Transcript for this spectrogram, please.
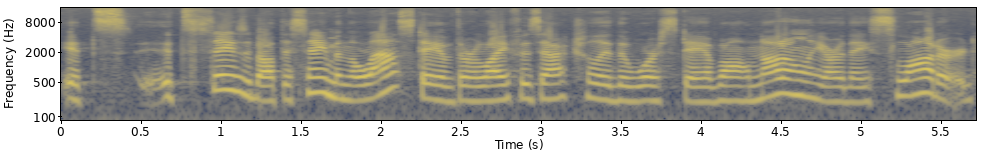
it's, it stays about the same. And the last day of their life is actually the worst day of all. Not only are they slaughtered,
